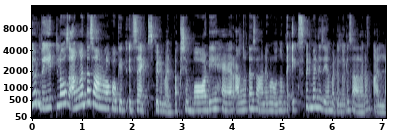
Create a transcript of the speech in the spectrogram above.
ഈവൻ വെയിറ്റ് ലോസ് അങ്ങനത്തെ സാധനങ്ങളൊക്കെ ഓക്കെ ഇറ്റ്സ് എ എക്സ്പെരിമെന്റ് പക്ഷെ ബോഡി ഹെയർ അങ്ങനത്തെ സാധനങ്ങളൊന്നും നമുക്ക് എക്സ്പെരിമെന്റ് ചെയ്യാൻ പറ്റുന്ന ഒരു സാധനം അല്ല.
